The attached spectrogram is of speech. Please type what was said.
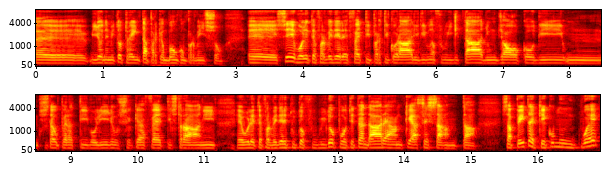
eh, io ne metto 30 perché è un buon compromesso. Eh, se volete far vedere effetti particolari di una fluidità di un gioco di un sistema operativo Linux che ha effetti strani e volete far vedere tutto fluido potete andare anche a 60 sapete che comunque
